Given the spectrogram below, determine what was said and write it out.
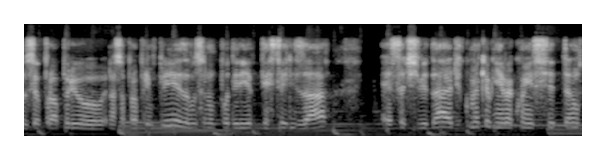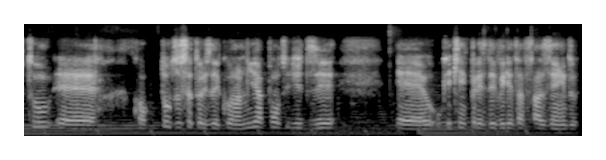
no seu próprio, na sua própria empresa, você não poderia terceirizar essa atividade. Como é que alguém vai conhecer tanto é, todos os setores da economia a ponto de dizer é, o que, a empresa deveria estar fazendo?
